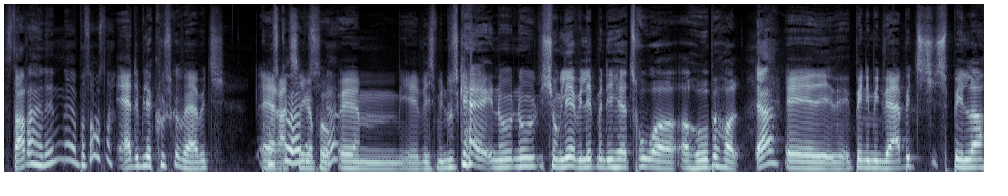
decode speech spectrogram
Starter han ind øh, på torsdag? Ja, det bliver Kusko Verbic. Er jeg ret sikker på. Øhm, ja, hvis vi nu skal, nu, nu jonglerer vi lidt med det her tro og, og håbehold. Ja. Øh, Benjamin Verbic spiller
